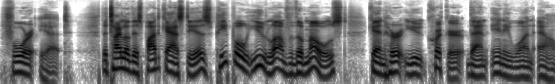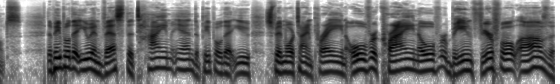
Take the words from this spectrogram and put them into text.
for it. The title of this podcast is People You Love the Most Can Hurt You Quicker Than Anyone Else. The people that you invest the time in, the people that you spend more time praying over, crying over, being fearful of,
